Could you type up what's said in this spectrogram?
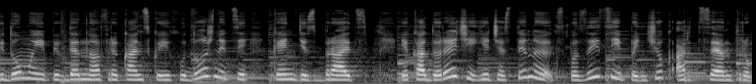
відомої південноафриканської художниці Кендіс Брайтс, яка, до речі, є частиною експозиції Пенчок арт-центру.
